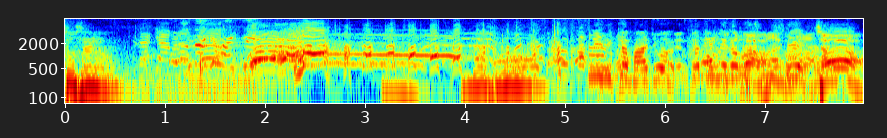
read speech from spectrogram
쏘세요. 준비하시고. 그러니까 봐줘. 사동네가 뭐 주는데 자,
